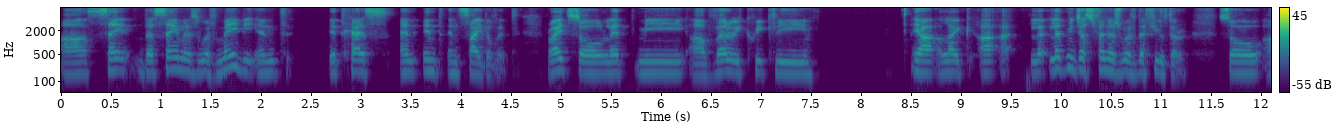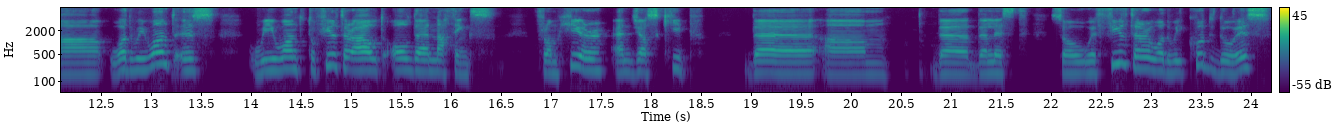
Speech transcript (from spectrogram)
uh, say, the same as with maybe int, it has an int inside of it, right? So let me uh, very quickly yeah, like uh, uh let, let me just finish with the filter. So uh, what we want is we want to filter out all the nothings from here and just keep the um, the the list. So with filter, what we could do is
